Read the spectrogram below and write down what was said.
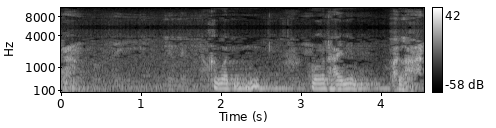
กคือว่าเมืองไทยนี่ประหลาด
